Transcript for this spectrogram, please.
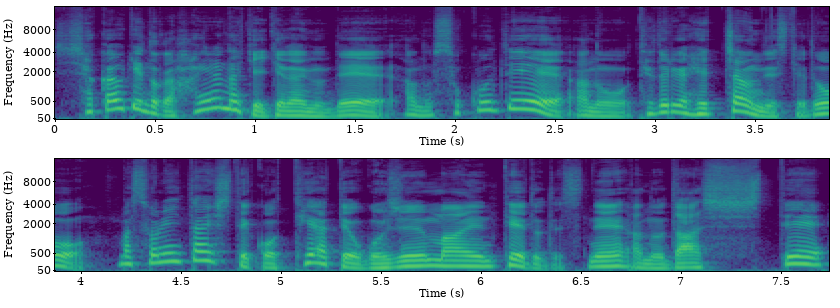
社会保険とか入らなきゃいけないので、あの、そこで、あの、手取りが減っちゃうんですけど、まあ、それに対して、こう、手当を50万円程度ですね、あの、出して、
